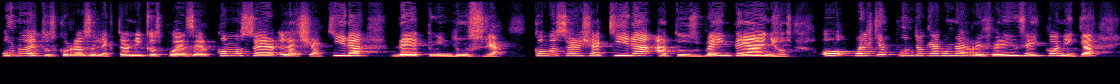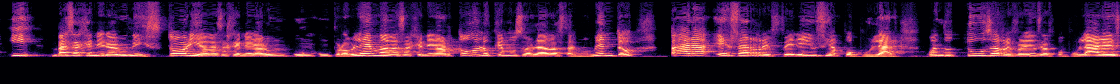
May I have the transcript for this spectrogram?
uno de tus correos electrónicos puede ser cómo ser la Shakira de tu industria cómo ser Shakira a tus 20 años o cualquier punto que haga una referencia icónica y vas a generar una historia, vas a generar un, problema, vas a generar todo lo que hemos hablado hasta el momento para esa referencia popular. Cuando tú usas referencias populares,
